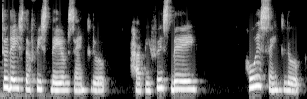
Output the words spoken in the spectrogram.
Today is the feast day of St. Luke. Happy feast day! Who is St. Luke?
